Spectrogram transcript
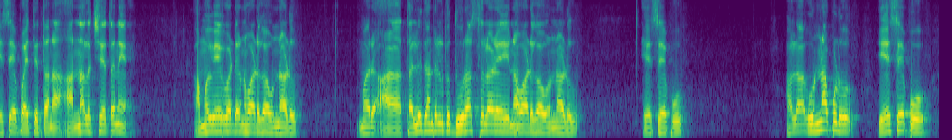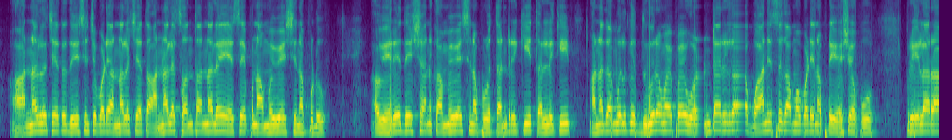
ఏసేపు అయితే తన అన్నల చేతనే అమ్మవేయబడిన వాడుగా ఉన్నాడు. మరి ఆ తల్లిదండ్రులకు దూరస్తులైన వాడుగా ఉన్నాడు ఏసేపు. అలా ఉన్నప్పుడు ఏసేపు ఆ అన్నల చేత దేశించబడి అన్నల చేత అన్నలే సొంత అన్నలే ఏసేపును అమ్మివేసినప్పుడు వేరే దేశానికి అమ్మివేసినప్పుడు తండ్రికి తల్లికి అన్నదమ్ములకి దూరం అయిపోయి ఒంటరిగా బానిసగా అమ్మబడినప్పుడు ఏసేపు ప్రియులరా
